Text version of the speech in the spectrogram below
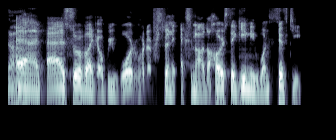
Uh-huh. And as sort of like a reward or whatever, spending X amount of dollars, they gave me one fifty.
